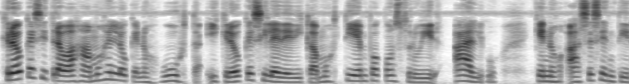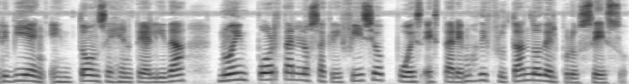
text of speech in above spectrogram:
Creo que si trabajamos en lo que nos gusta y creo que si le dedicamos tiempo a construir algo que nos hace sentir bien, entonces en realidad no importan los sacrificios, pues estaremos disfrutando del proceso.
